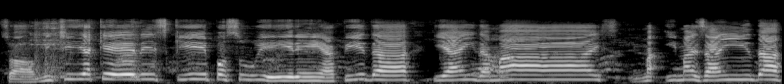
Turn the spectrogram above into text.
somente aqueles que possuírem a vida e ainda mais, e mais ainda,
